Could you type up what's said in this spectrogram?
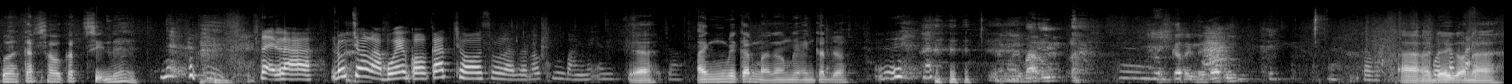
Ôi, cắt sau cắt xịn thế. tại là lúc trước là bố em có cắt cho xong là giờ nó không bằng nên em Dạ. cho Anh cũng biết cắt mà đang anh cắt cho. anh lấy bát úp. Anh cắt anh lấy bát úp. À ở đây còn là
